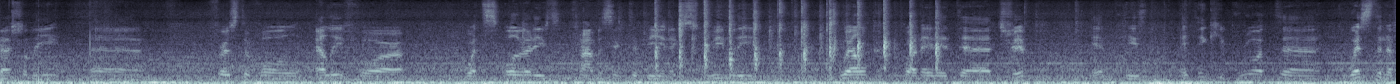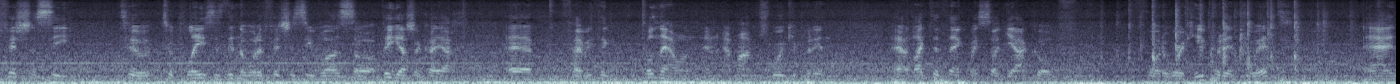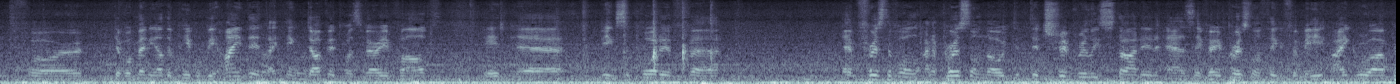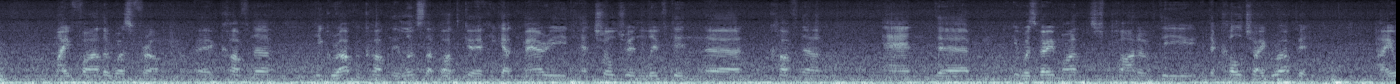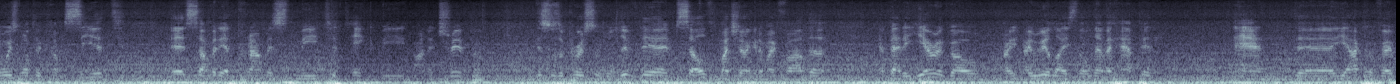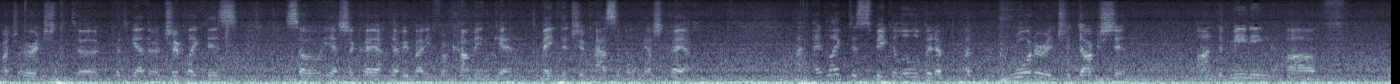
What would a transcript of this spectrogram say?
especially. Uh, first of all, Ellie for what's already promising to be an extremely well coordinated uh, trip. And he's, I think he brought uh, Western efficiency to, to places, didn't know what efficiency was. So big Yasha Kayach um, for everything till now and, and how much work you put in. Uh, I'd like to thank my son Yaakov for the work he put into it and for there were many other people behind it. I think David was very involved in uh, being supportive. Uh, and first of all, on a personal note, the, the, trip really started as a very personal thing for me. I grew up, my father was from uh, Kovna. He grew up in Kovna, Lunslabotke. He got married, had children, lived in uh, Kovna, and um, it was very much part of the, the culture I grew up in. I always wanted to come see it. Uh, somebody had promised me to take me on a trip. This was a person who lived there himself, much younger than my father. About a year ago, I, I realized it'll never happen. And uh, Yaakov very much urged to put together a trip like this. So, Yashakayach to everybody for coming and make the trip possible. Yashakayach. I'd like to speak a little bit of a broader introduction on the meaning of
